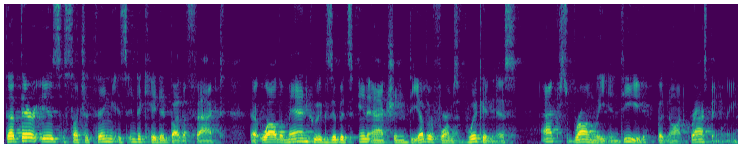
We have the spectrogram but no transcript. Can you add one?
That there is such a thing is indicated by the fact that while the man who exhibits in action the other forms of wickedness acts wrongly indeed, but not graspingly.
